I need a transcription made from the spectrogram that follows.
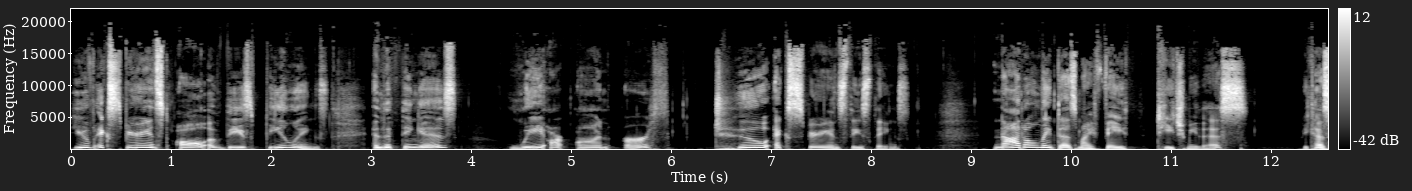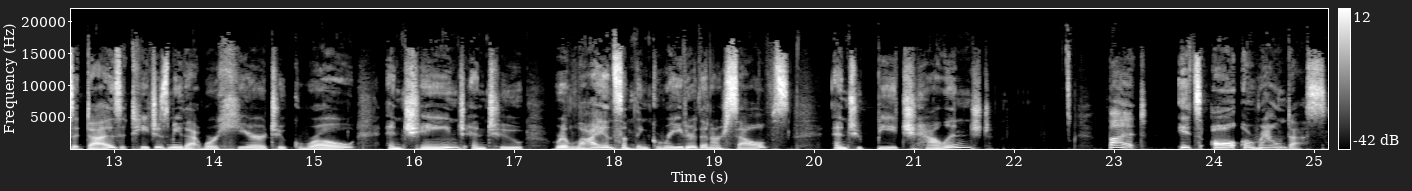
you've experienced all of these feelings. And the thing is, we are on earth to experience these things. Not only does my faith teach me this, because it does, it teaches me that we're here to grow and change and to rely on something greater than ourselves and to be challenged, but it's all around us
